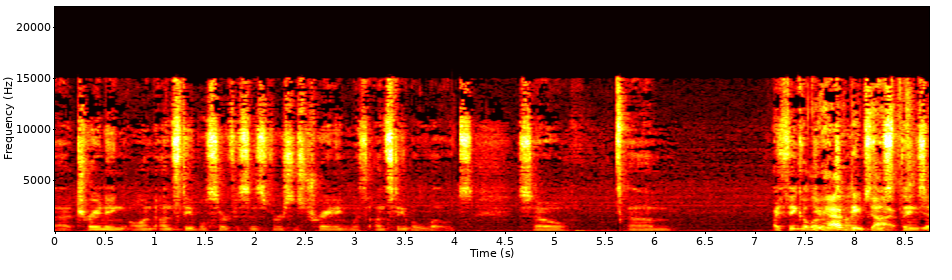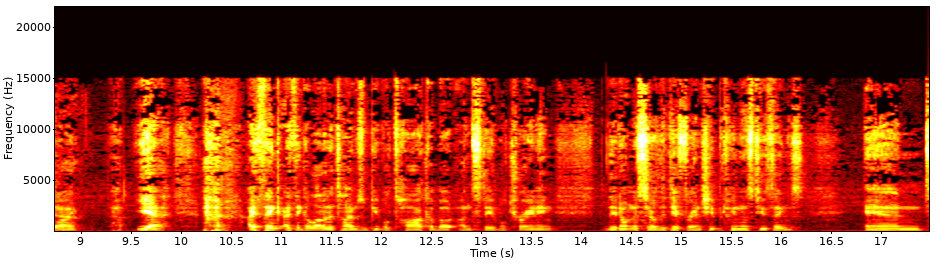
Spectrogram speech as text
uh, training on unstable surfaces versus training with unstable loads. So, um, I think a lot You of have times deep these things yeah. aren't. Yeah, I think I think a lot of the times when people talk about unstable training, they don't necessarily differentiate between those two things, and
